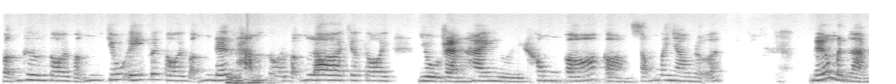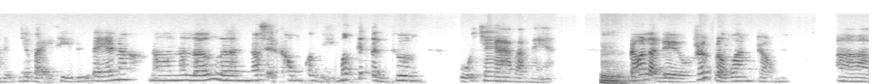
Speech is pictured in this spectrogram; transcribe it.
vẫn thương tôi vẫn chú ý với tôi vẫn đến thăm tôi vẫn lo cho tôi dù rằng hai người không có còn sống với nhau nữa. Nếu mình làm được như vậy thì đứa bé nó nó nó lớn lên nó sẽ không có bị mất cái tình thương của cha và mẹ. Ừ. đó là điều rất là quan trọng. À,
